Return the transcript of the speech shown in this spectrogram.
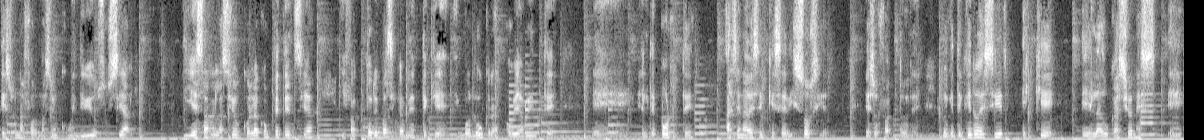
es una formación como individuo social y esa relación con la competencia y factores básicamente que involucran obviamente eh, el deporte hacen a veces que se disocien esos factores. Lo que te quiero decir es que eh, la educación es eh,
